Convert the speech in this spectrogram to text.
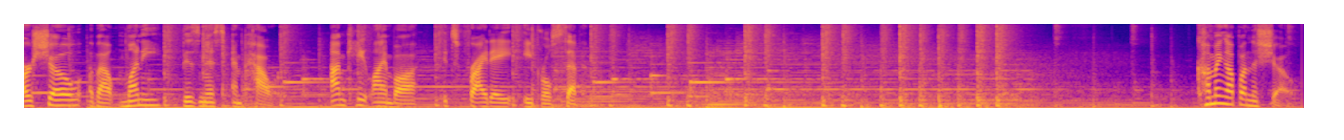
our show about money, business, and power. I'm Kate Linebaugh. It's Friday, April 7th. Coming up on the show,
